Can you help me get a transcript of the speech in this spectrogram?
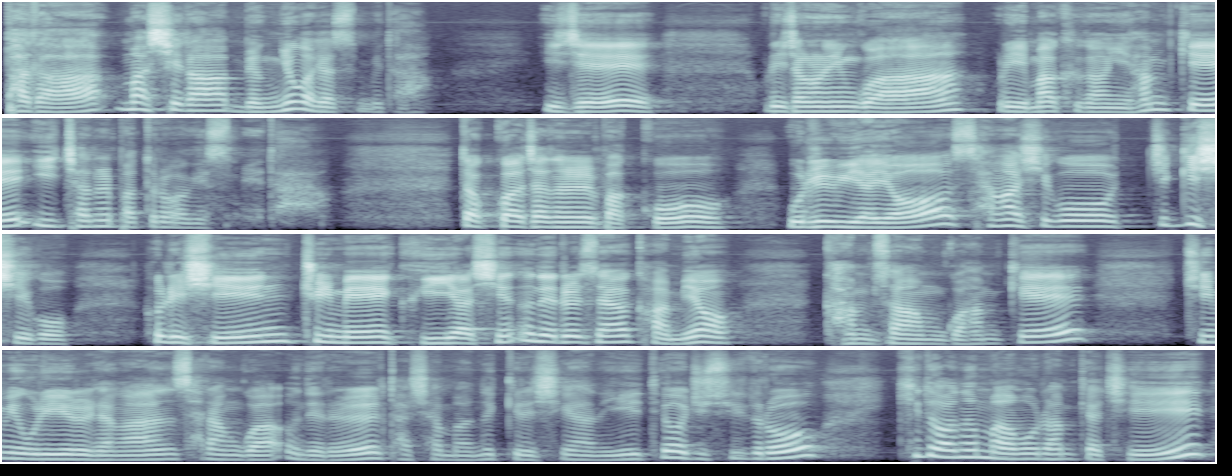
받아 마시라 명령하셨습니다. 이제 우리 장로님과 우리 마크 강이 함께 이 잔을 받도록 하겠습니다. 떡과 잔을 받고 우리를 위하여 상하시고 찢기시고 흘리신 주님의 귀하신 은혜를 생각하며 감사함과 함께 주님이 우리를 향한 사랑과 은혜를 다시 한번 느끼는 시간이 되어질 수 있도록 기도하는 마음으로 함께 같이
